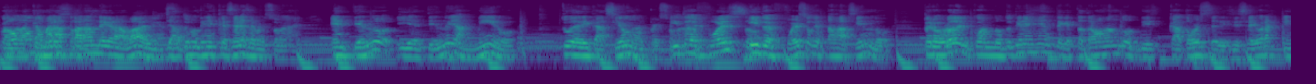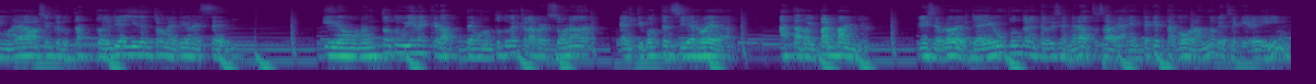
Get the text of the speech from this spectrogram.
Cuando las cámaras personaje. paran de grabar, ya tú no tienes que ser ese personaje. Entiendo y entiendo y admiro tu dedicación al Y personaje. tu esfuerzo. y tu esfuerzo que estás haciendo. Pero, brother, cuando tú tienes gente que está trabajando 10, 14, 16 horas en una grabación que tú estás todo el día allí dentro metido en el set, y de momento tú vienes que la, de momento tú ves que la persona, el tipo está en silla de ruedas, hasta para ir para el baño. Y dice, brother, ya llega un punto en el que tú dices, mira, tú sabes, hay gente que está cobrando que se quiere ir.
